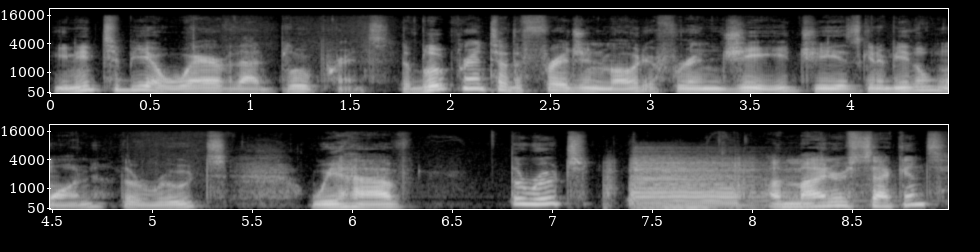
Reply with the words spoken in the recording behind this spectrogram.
You need to be aware of that blueprint. The blueprint of the Phrygian mode, if we're in G, G is going to be the 1, the root. We have the root, a minor second,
